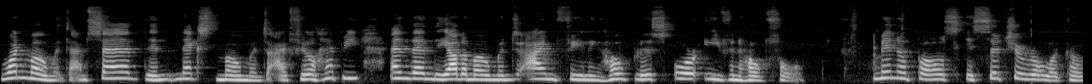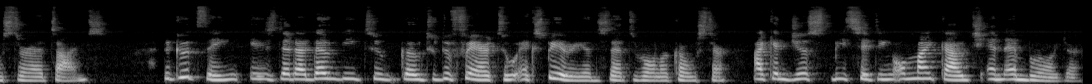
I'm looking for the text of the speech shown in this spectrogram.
One moment I'm sad, the next moment I feel happy, and then the other moment I'm feeling hopeless or even hopeful. Menopause is such a roller coaster at times. The good thing is that I don't need to go to the fair to experience that roller coaster. I can just be sitting on my couch and embroider.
